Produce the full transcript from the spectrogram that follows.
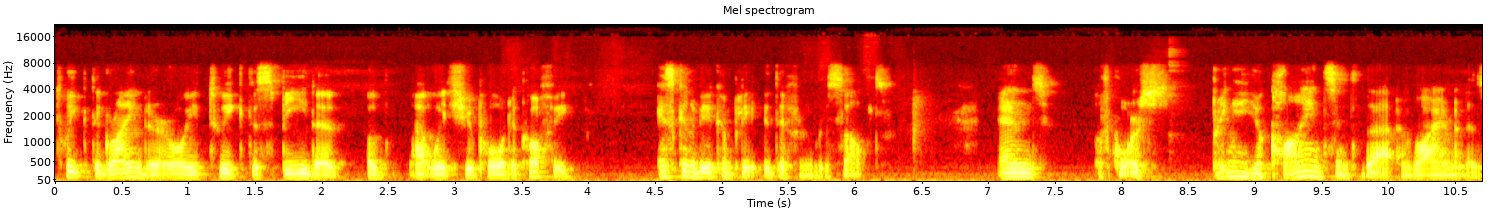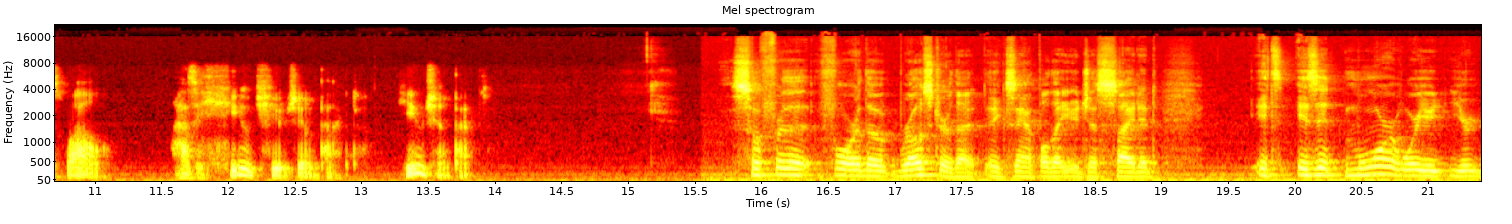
tweak the grinder or you tweak the speed of, of at which you pour the coffee, it's going to be a completely different result. And of course, bringing your clients into that environment as well has a huge, huge impact. Huge impact. So for the for the roaster that example that you just cited, it's is it more where you, you're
